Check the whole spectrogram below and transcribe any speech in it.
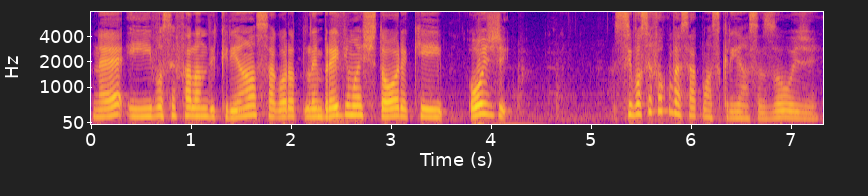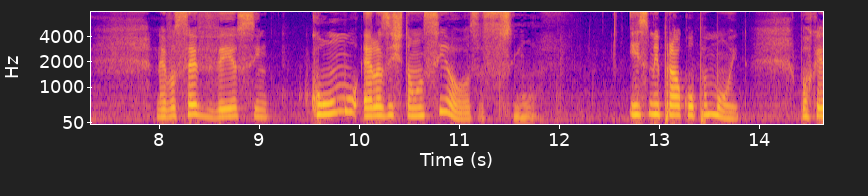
Né? E você falando de criança, agora eu lembrei de uma história que hoje se você for conversar com as crianças hoje, né, você vê assim como elas estão ansiosas. Sim. Isso me preocupa muito, porque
